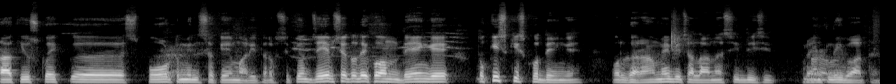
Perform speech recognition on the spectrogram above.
ताकि उसको एक सपोर्ट मिल सके हमारी तरफ़ से। क्यों? जेब से तो देखो हम देंगे तो किस किस को देंगे? और घर हमें भी चलाना सीधी सी फ्रेंकली बात है।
